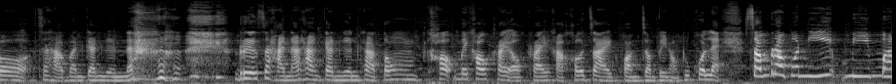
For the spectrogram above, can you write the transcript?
ก็สถาบันการเงินนะ เรื่องสถานะทางการเงินค่ะ ต้องเข้าไม่เข้าใครออกใครค่ะ เข้าใจความจำเป็นของทุกคนแหละสำหรับวันนี้มีมา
